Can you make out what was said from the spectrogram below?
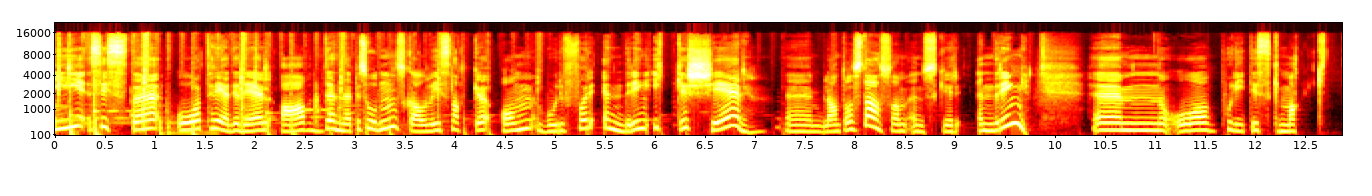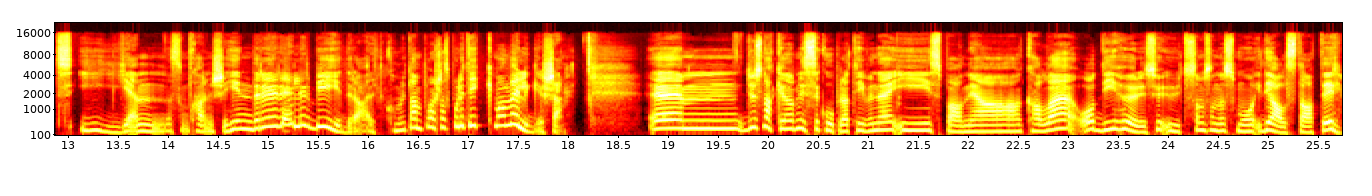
I siste og tredje del av denne episoden skal vi snakke om hvorfor endring ikke skjer eh, blant oss da, som ønsker endring. Um, og politisk makt igjen, som kanskje hindrer eller bidrar. Det kommer litt an på hva slags politikk man velger seg. Um, du snakker om disse kooperativene i Spania, Kalle, og de høres jo ut som sånne små idealstater.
